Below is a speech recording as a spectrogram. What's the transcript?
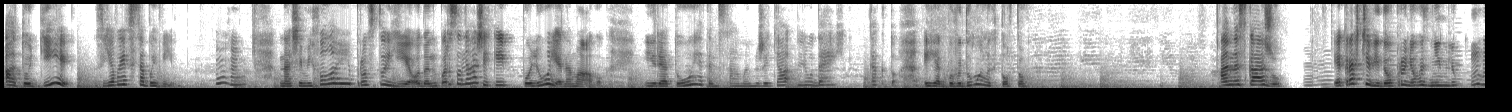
А тоді з'явився би він. Угу. В нашій міфології просто є один персонаж, який полює на мавок і рятує тим самим життя людей. Так то. І як би ви думали, хто то? А не скажу. Я краще відео про нього знімлю. Угу.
